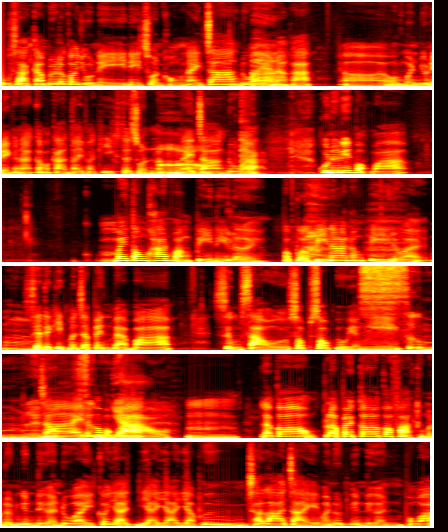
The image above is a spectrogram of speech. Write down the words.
อุตสาหกรรมด้วยแล้วก็อยู่ในในส่วนของนายจ้างด้วยอ่านนะคะเอ่อเหมือนอยู่ในคณะกรรมการไตรภาคีแต่ส่วนอ๋อนายจ้างด้วยค่ะคุณธนิตบอกว่า ไม่ต้องคาดหวังปีนี้เลยเผลอๆปีหน้าทั้งปีด้วยอืมเศรษฐกิจมันจะเป็นแบบว่าซึมเศร้าซบๆอยู่อย่างนี้ ซึมเลยเนาะใช่แล้วก็ซึมบอกว่ายาวอืม แล้วก็แล้วไปก็ก็ฝากถึงมนุษย์เงินเดือนด้วย ก็อย่าอย่าอย่าอย่าเพิ่งชะล่าใจมนุษย์เงินเดือน เพราะว่า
